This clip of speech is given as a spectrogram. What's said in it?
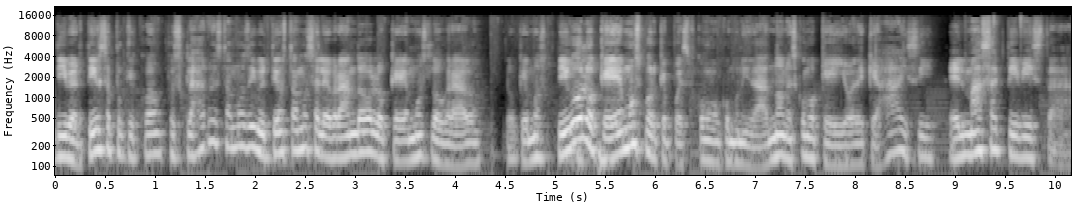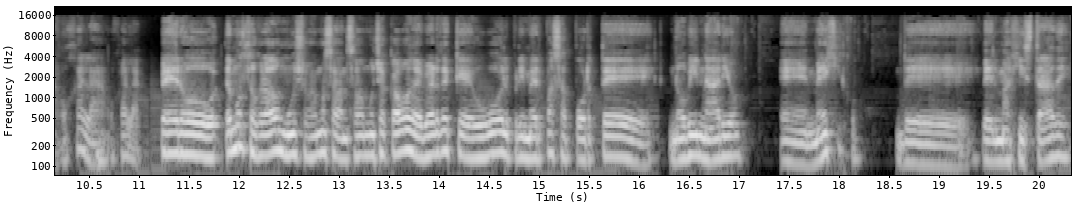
divertirse, porque pues claro, estamos divirtiendo, estamos celebrando lo que hemos logrado, lo que hemos, digo lo que hemos porque pues como comunidad, no, no es como que yo de que, ay, sí, el más activista, ojalá, ojalá, pero hemos logrado mucho, hemos avanzado mucho, acabo de ver de que hubo el primer pasaporte no binario en México. De, del magistrade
